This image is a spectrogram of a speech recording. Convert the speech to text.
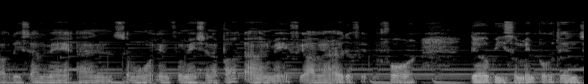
of this anime and some more information about anime if you haven't heard of it before there will be some important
